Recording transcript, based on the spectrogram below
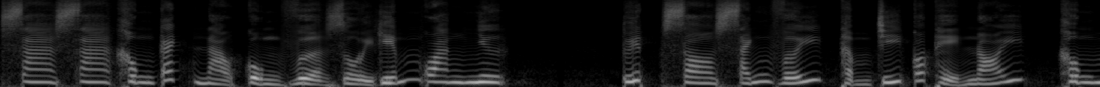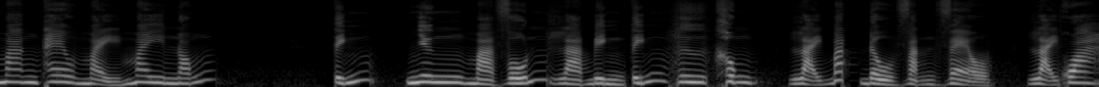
xa xa không cách nào cùng vừa rồi kiếm quang như. Tuyết so sánh với thậm chí có thể nói, không mang theo mảy may nóng. Tính, nhưng mà vốn là bình tĩnh hư không, lại bắt đầu vặn vẹo, lại qua.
